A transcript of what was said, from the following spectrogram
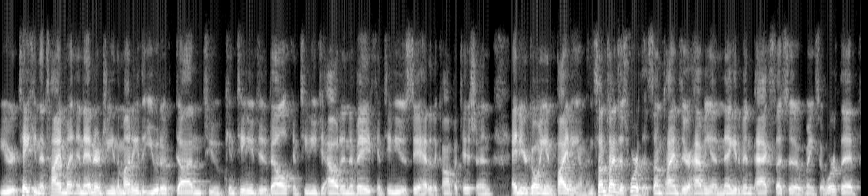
you're taking the time and energy and the money that you would have done to continue to develop, continue to out innovate, continue to stay ahead of the competition, and you're going and fighting them. And sometimes it's worth it. Sometimes they're having a negative impact such that it makes it worth it.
